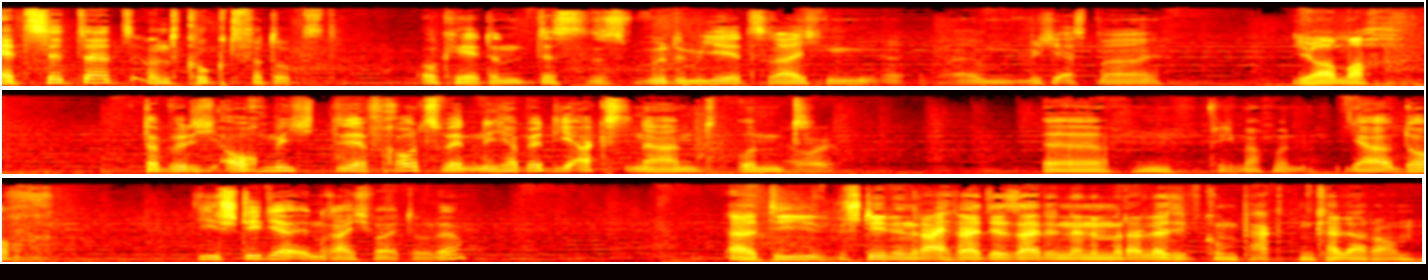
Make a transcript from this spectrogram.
Er zittert und guckt verdutzt. Okay, dann das, das würde mir jetzt reichen, äh, mich erstmal. Ja, mach. Da würde ich auch mich der Frau zuwenden. Ich habe ja die Axt in der Hand und äh, hm, wie macht man. Ja, doch. Die steht ja in Reichweite, oder? Äh, die steht in Reichweite. Ihr seid in einem relativ kompakten Kellerraum.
